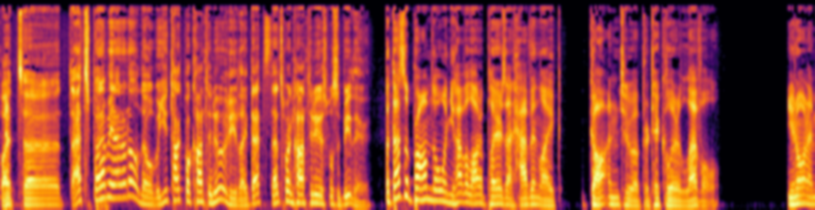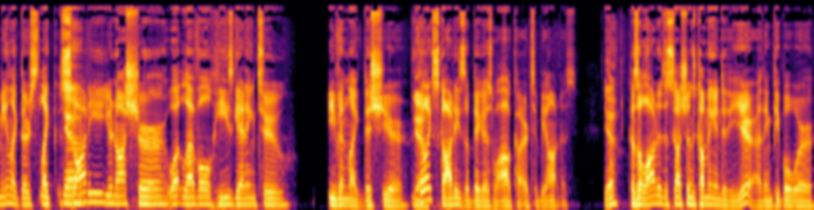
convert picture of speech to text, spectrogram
But uh, that's. But I mean, I don't know though. But you talked about continuity. Like that's that's when continuity is supposed to be there. But that's the problem though when you have a lot of players that haven't like gotten to a particular level. You know what I mean? Like there's like Yeah. Scotty, you're not sure what level he's getting to, even like this year. I feel like Scotty's the biggest wild card, to be honest. Yeah. Because a lot of discussions coming into the year, I think people were,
